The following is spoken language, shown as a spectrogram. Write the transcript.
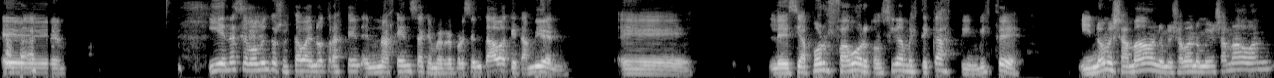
Eh, y en ese momento yo estaba en, otra, en una agencia que me representaba que también eh, le decía, por favor, consígame este casting, ¿viste? Y no me llamaban, no me llamaban, no me llamaban,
